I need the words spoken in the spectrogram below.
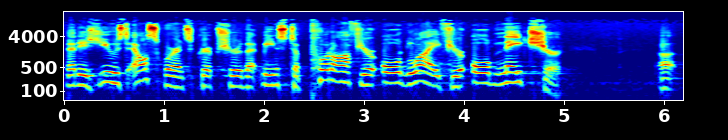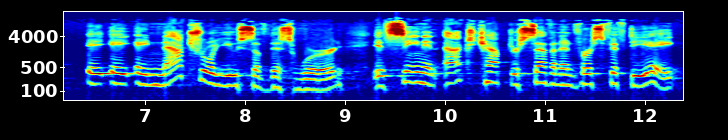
that is used elsewhere in Scripture that means to put off your old life, your old nature. Uh, a, a, a, natural use of this word is seen in Acts chapter 7 and verse 58,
